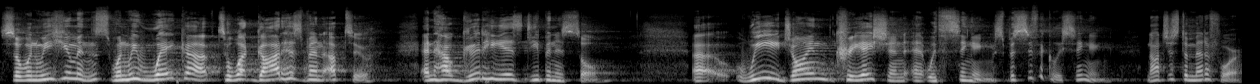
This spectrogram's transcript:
So when we humans, when we wake up to what God has been up to and how good He is deep in His soul, uh, we join creation with singing, specifically singing, not just a metaphor,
